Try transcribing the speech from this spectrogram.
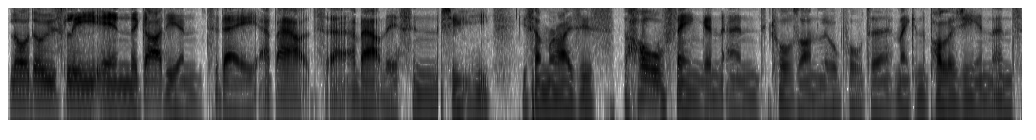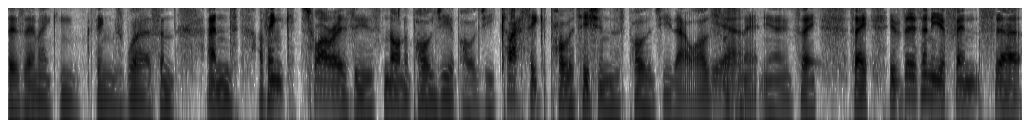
Lord Ouseley in the Guardian today about uh, about this, and she, he he summarises the whole thing and, and calls on Liverpool to make an apology and, and says they're making things worse. And and I think Suarez's non-apology apology, classic politician's apology that was, Yeah. wasn't it? You know, say say if there's any offence, uh,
